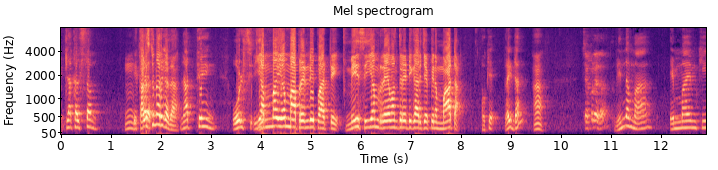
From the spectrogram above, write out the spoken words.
ఎట్లా కలుస్తాం? కలుస్తున్నారు కదా. నథింగ్ ఓల్డ్ ఈ ఎంఐఎం మా ఫ్రెండ్లీ పార్టీ. మీ సీఎం రేవంత్ రెడ్డి గారు చెప్పిన మాట. Okay right done? ఆ, చెప్పలేదా? విందమ్మా ఎంఐఎంకి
